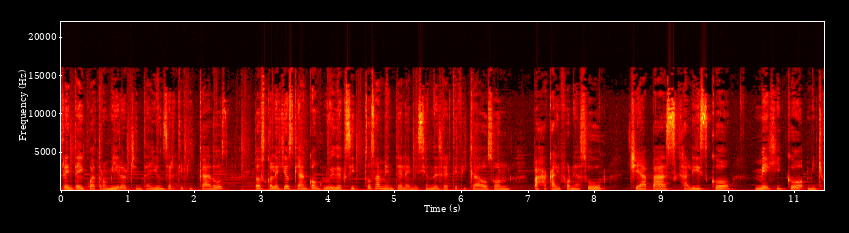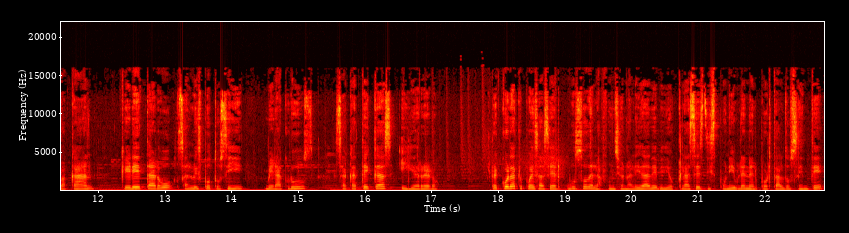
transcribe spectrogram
34.081 certificados. Los colegios que han concluido exitosamente la emisión de certificados son Baja California Sur, Chiapas, Jalisco, México, Michoacán, Querétaro, San Luis Potosí, Veracruz, Zacatecas y Guerrero. Recuerda que puedes hacer uso de la funcionalidad de videoclases disponible en el portal docente,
